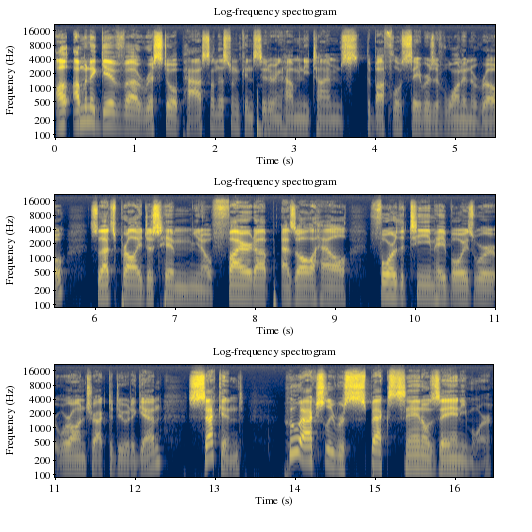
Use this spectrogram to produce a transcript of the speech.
I'll, I'm gonna give uh, Risto a pass on this one, considering how many times the Buffalo Sabres have won in a row. So that's probably just him, you know, fired up as all hell for the team. Hey boys, we're we're on track to do it again. Second, who actually respects San Jose anymore?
